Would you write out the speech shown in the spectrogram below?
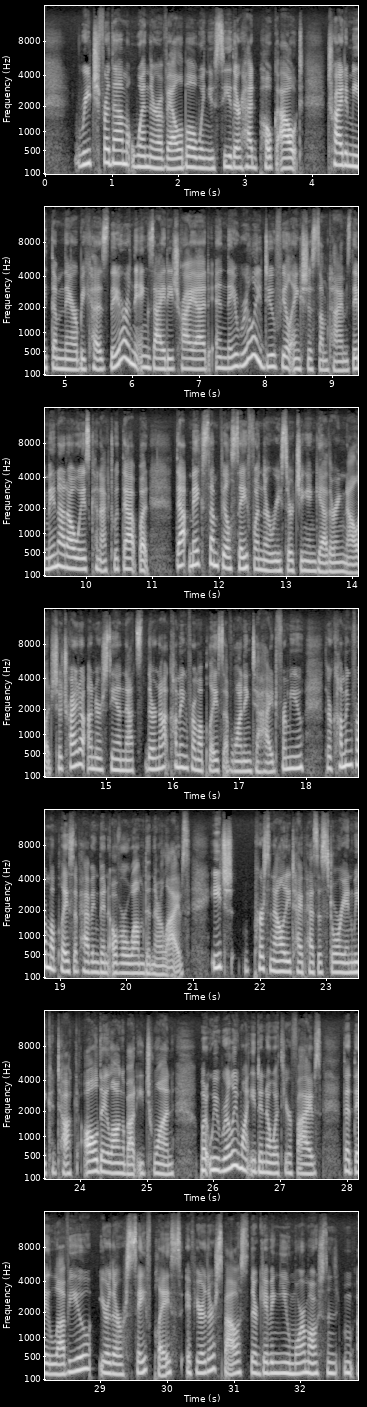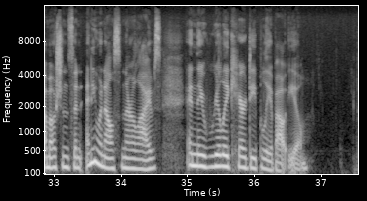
reach for them when they're available. When you see their head poke out, try to meet them there because they are in the anxiety triad and they really do feel anxious sometimes. They may not always connect with that, but that makes them feel safe when they're researching and gathering knowledge. So try to understand that's they're not coming from a place of wanting to hide from you. They're coming from a place of having been overwhelmed in their lives. Each personality type has a story, and we could talk all day long about each one. But we really want you to know with your fives that they love you. You're their safe place. If you're their spouse, they're giving you more emotions, emotions than anyone else in their lives, and they really care deeply about you.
